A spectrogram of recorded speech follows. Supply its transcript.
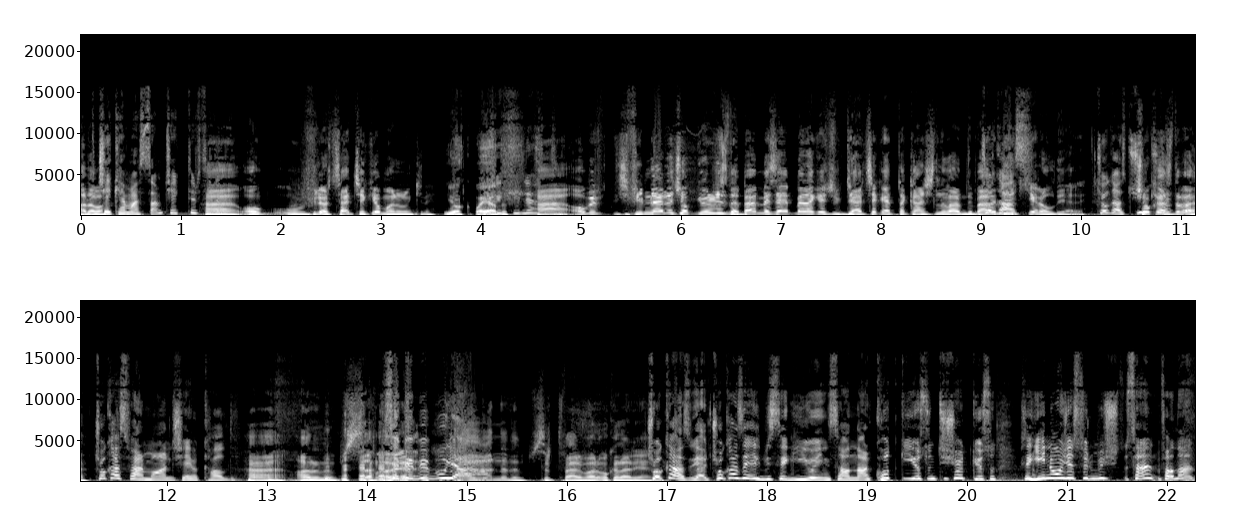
Adama. Çekemezsem çektirtirim. Ha o, o bir flört sen çekiyor musun onunkini? Yok bayağıdır. Flört. Ha o bir filmlerde çok görürüz de ben mesela hep merak ediyorum. Gerçek hayatta karşılığı var mı diye. Ben Çok bir az. iki kere oldu yani. Çok az. Çünkü Çok az değil mi? Çok az fermuarlı şey kaldı. Ha anladım. Sebebi bu yani. Ha, anladım. Sırt fermuar o kadar yani. Çok az yani çok az elbise giyiyor insanlar. Kot giyiyorsun, tişört giyiyorsun. Mesela yeni hoca sürmüş sen falan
